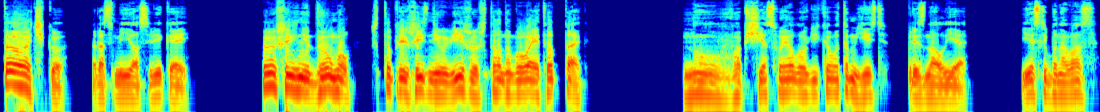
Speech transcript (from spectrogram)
точку!» — рассмеялся Викай. «Уж и не думал, что при жизни увижу, что оно бывает вот так. Ну, вообще своя логика в этом есть, признал я. Если бы на вас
